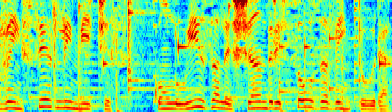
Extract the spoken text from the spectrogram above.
Vencer Limites, com Luiz Alexandre Souza Ventura.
